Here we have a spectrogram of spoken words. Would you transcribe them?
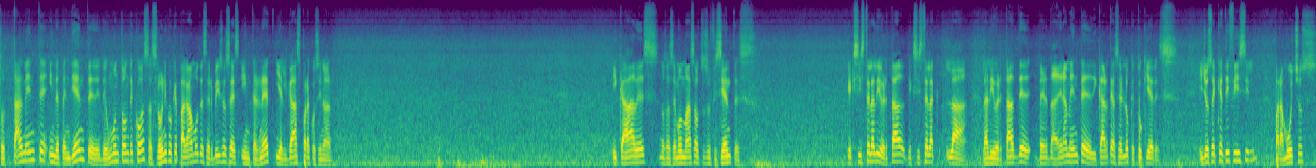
totalmente independiente de, un montón de cosas. Lo único que pagamos de servicios es internet y el gas para cocinar. Y cada vez nos hacemos más autosuficientes que existe la libertad, que existe la, la, libertad de verdaderamente dedicarte a hacer lo que tú quieres. Y yo sé que es difícil para muchos.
